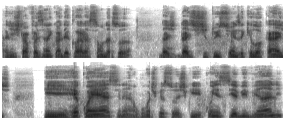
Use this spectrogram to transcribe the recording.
A gente está fazendo aqui uma declaração da sua, das, das, instituições aqui locais que reconhece, né, algumas pessoas que conheciam a Viviane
